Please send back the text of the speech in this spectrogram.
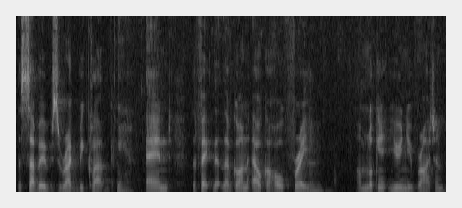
the suburbs rugby club Yeah. and the fact that they've gone alcohol free. I'm looking at you, New Brighton,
